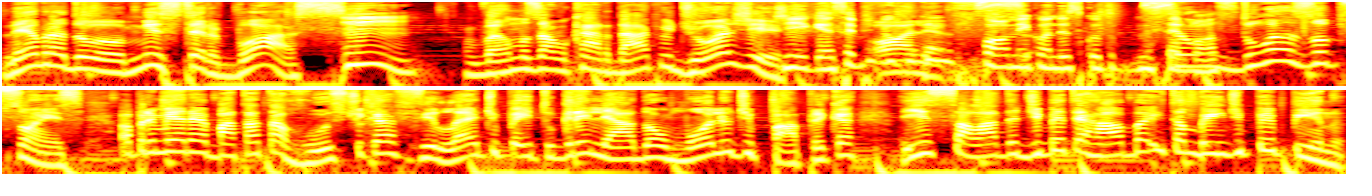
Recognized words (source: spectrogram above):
lembra do Mr. Boss? Hum, Vamos ao cardápio de hoje? diga, eu sempre fico Olha, com fome quando escuto. São Boss. duas opções. A primeira é batata rústica, filé de peito grelhado ao molho de páprica e salada de beterraba e também de pepino.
